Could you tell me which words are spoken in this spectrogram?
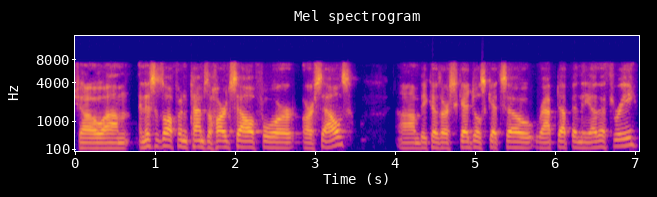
So, um, and this is oftentimes a hard sell for ourselves um, because our schedules get so wrapped up in the other three.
